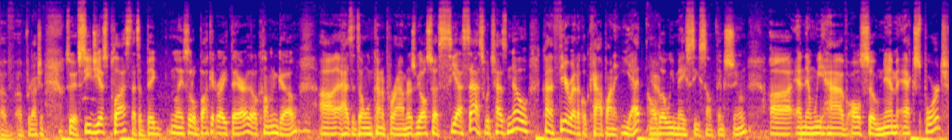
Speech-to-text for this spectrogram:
of, of, production. So we have CGS Plus. That's a big, nice little bucket right there that'll come and go. Mm-hmm. Uh, it has its own kind of parameters. We also have CSS, which has no kind of theoretical cap on it yet, yeah. although we may see something soon. Uh, and then we have also NEM export,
